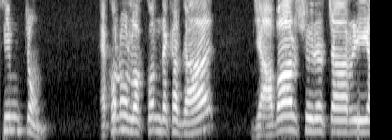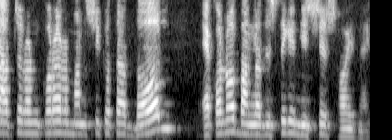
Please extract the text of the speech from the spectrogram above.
সিমটম এখনও লক্ষণ দেখা যায় যে আবার স্বৈরাচারী আচরণ করার মানসিকতার দল এখনও বাংলাদেশ থেকে নিঃশেষ হয় নাই।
